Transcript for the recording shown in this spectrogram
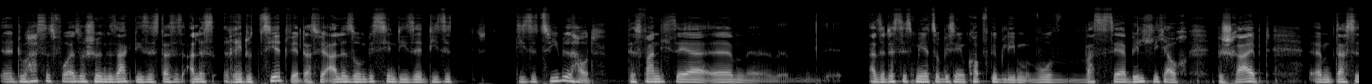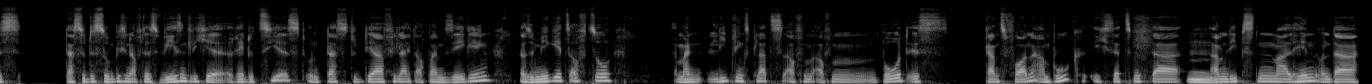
äh, du hast es vorher so schön gesagt, dieses, dass es alles reduziert wird, dass wir alle so ein bisschen diese, diese, diese Zwiebelhaut, das fand ich sehr, ähm, äh, also das ist mir jetzt so ein bisschen im Kopf geblieben, wo, was sehr bildlich auch beschreibt, ähm, dass es dass du das so ein bisschen auf das Wesentliche reduzierst und dass du da vielleicht auch beim Segeln, also mir geht es oft so, mein Lieblingsplatz auf dem, auf dem Boot ist ganz vorne am Bug. Ich setze mich da Mhm. am liebsten mal hin und da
